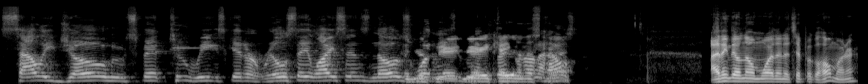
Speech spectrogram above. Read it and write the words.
Sally Joe who spent two weeks getting a real estate license knows what just needs Mary- to be Mary Kay on on the a house? I think they'll know more than a typical homeowner.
